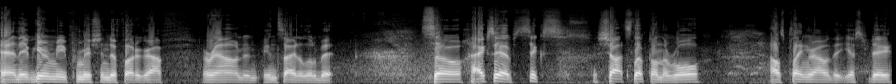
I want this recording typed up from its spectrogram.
And they've given me permission to photograph around and inside a little bit. So I actually have six shots left on the roll. I was playing around with it yesterday.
